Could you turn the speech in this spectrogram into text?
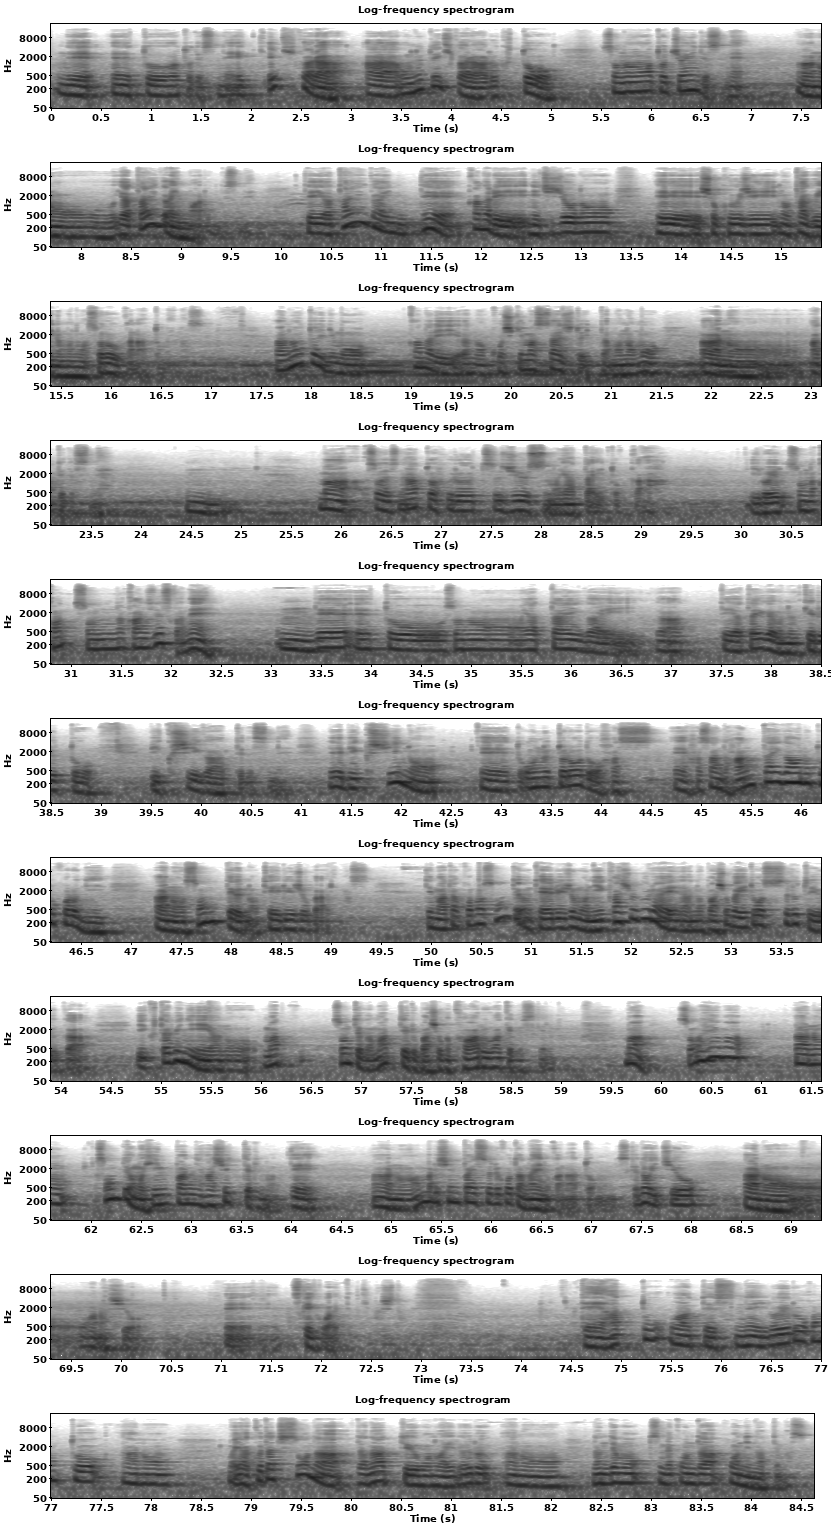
で、えーと、あとですね駅からあオヌト駅から歩くとその途中にですねあの屋台街もあるんですね。で屋台街でかなり日常の、えー、食事の類のものは揃うかなと思います。あの辺りにもかなりあの古式マッサージといったものもあのあってですね。うん。まあそうですね。あとはフルーツジュースの屋台とかいろいろそんなかそんな感じですかね。うん。でえっ、とその屋台街があって屋台街を抜けるとビッグシーがあってですね。でビッグシーの、えーと、オンヌットロードをはす、えー、挟んだ反対側のところにあのソンテウの停留所があります。でまたこのソンテウの停留所も2か所ぐらいあの場所が移動するというか行くたびにあの、ま、ソンテウが待っている場所が変わるわけですけれどもまあその辺はあのソンテウも頻繁に走ってるのであのあんまり心配することはないのかなと思うんですけど一応あのお話を、えー、付け加えてであとはですねいろいろ本当あの、まあ、役立ちそうなだなっていうものはいろいろあの何でも詰め込んだ本になってます。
